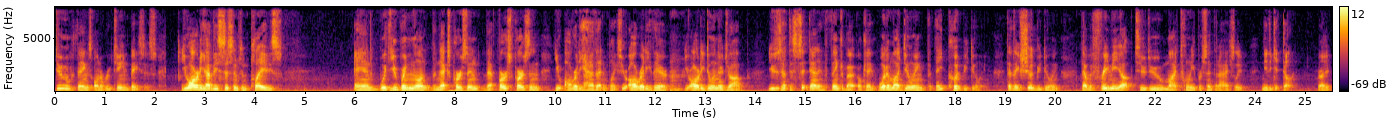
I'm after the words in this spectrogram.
do things on a routine basis. You already have these systems in place, and with you bringing on the next person, that first person, you already have that in place. You're already there. Mm-hmm. You're already doing their job. You just have to sit down and think about, okay, what am I doing that they could be doing, that they should be doing, that would free me up to do my 20% that I actually need to get done, right?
